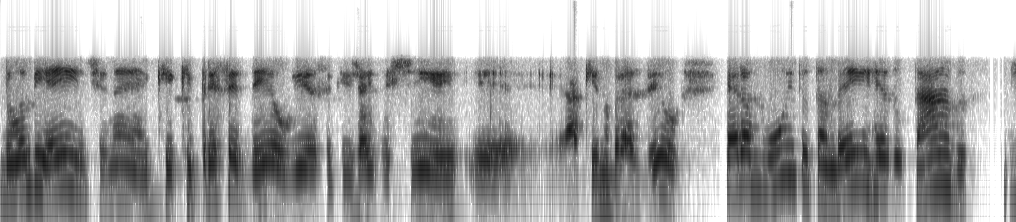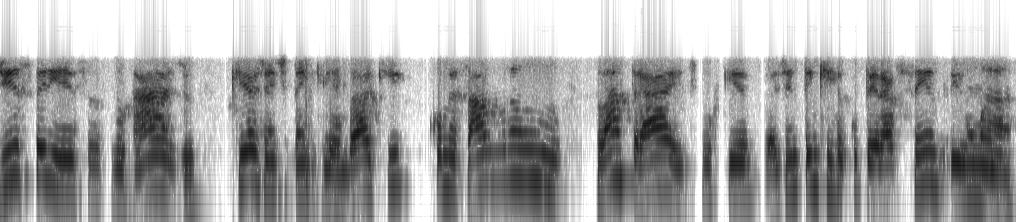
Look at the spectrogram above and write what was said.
do ambiente né, que, que precedeu isso, que já existia é, aqui no Brasil, era muito também resultado de experiências do rádio que a gente tem que lembrar que começavam lá atrás, porque a gente tem que recuperar sempre uma,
